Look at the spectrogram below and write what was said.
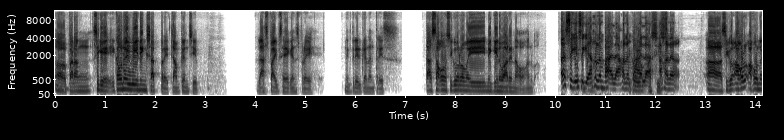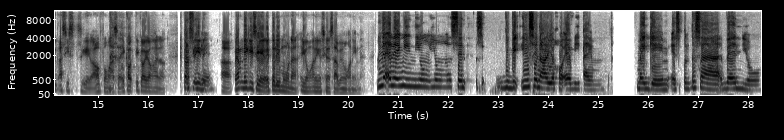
ah, parang, sige, ikaw na yung winning shot, pre. Championship. Last 5 seconds, pre. Nag-drill ka ng tres. Tapos ako, siguro may may ginawa rin ako. Ano ba? Ah, sige, sige. Ako nang bahala. Ako nang Ikaw bahala. assist. Ako na. Ah, siguro ako ako nag-assist. Sige, ako pumasa. Ikaw ikaw yung ano. Pero Ah, sige, sige. ah, pero Nikki, sige, ituloy muna yung ano yung sinasabi mo kanina. Hindi, I mean, yung, yung, sen- yung scenario ko every time may game is punta sa venue.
